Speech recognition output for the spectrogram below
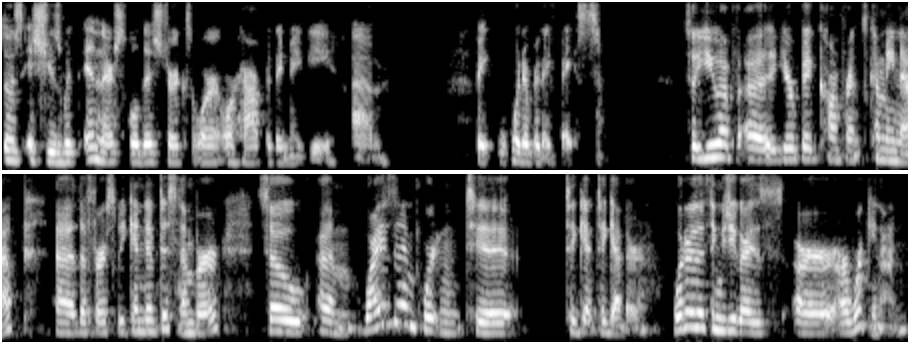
those issues within their school districts or or however they may be, um, whatever they face. So you have uh, your big conference coming up uh, the first weekend of December. So um, why is it important to to get together? What are the things you guys are are working on?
